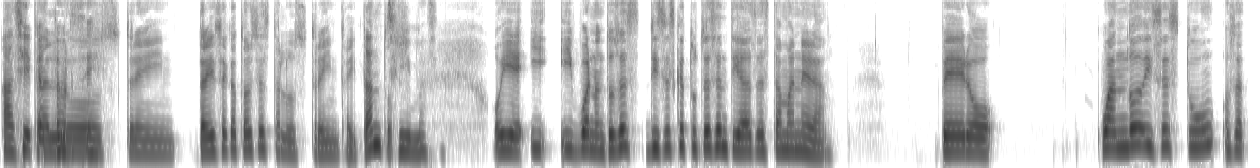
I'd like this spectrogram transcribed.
hasta los 30, 13, 14 hasta los 30 y tantos. Sí, más. Oye, y, y bueno, entonces dices que tú te sentías de esta manera, pero ¿cuándo dices tú, o sea,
